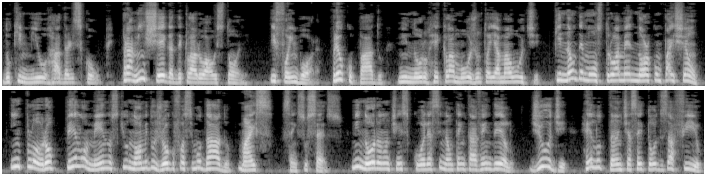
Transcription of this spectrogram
do que mil Radar Scope. Para mim chega, declarou Al Stone, e foi embora. Preocupado, Minoru reclamou junto a Yamauchi, que não demonstrou a menor compaixão. Implorou pelo menos que o nome do jogo fosse mudado, mas sem sucesso. Minoru não tinha escolha senão tentar vendê-lo. Jude, relutante, aceitou o desafio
